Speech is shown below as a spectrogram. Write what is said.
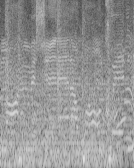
I'm on a mission and I won't quit.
